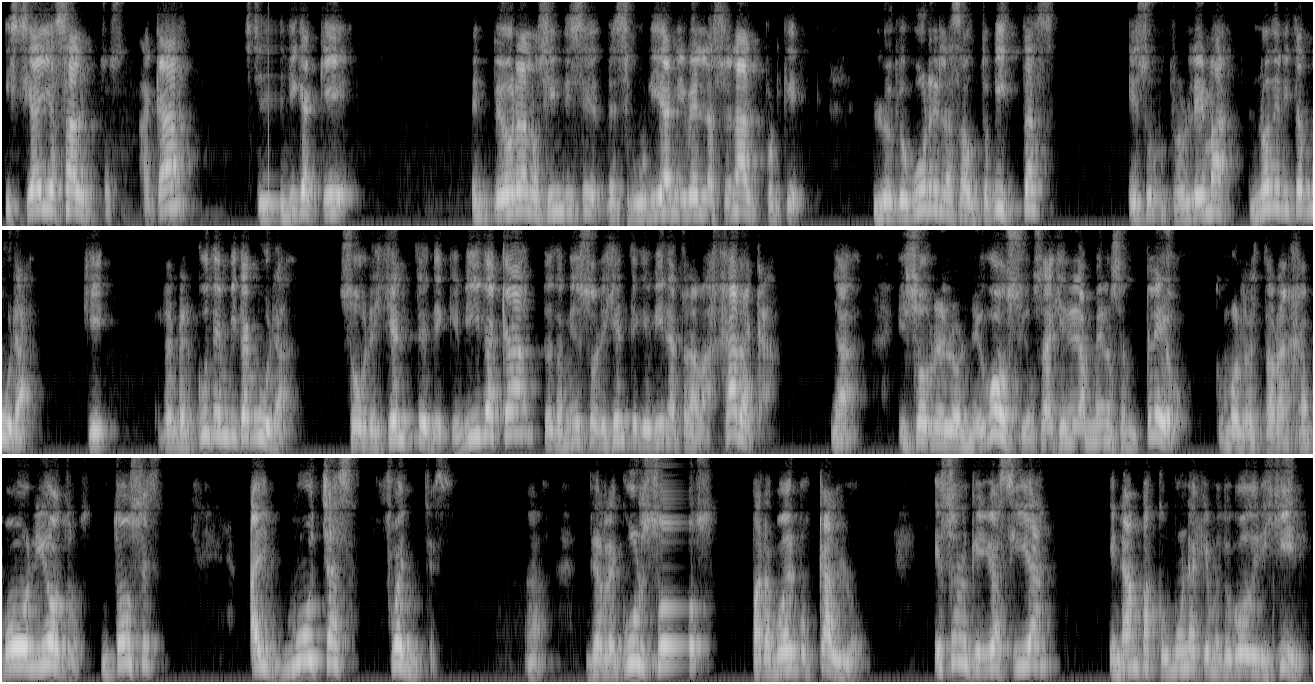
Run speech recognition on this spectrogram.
Y si hay asaltos acá, significa que empeora los índices de seguridad a nivel nacional, porque lo que ocurre en las autopistas es un problema no de Vitacura, que repercute en Vitacura, sobre gente de que vive acá, pero también sobre gente que viene a trabajar acá, ¿ya? y sobre los negocios, o sea, generan menos empleo, como el restaurante Japón y otros. Entonces, hay muchas fuentes de recursos para poder buscarlo. Eso es lo que yo hacía en ambas comunas que me tocó dirigir.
